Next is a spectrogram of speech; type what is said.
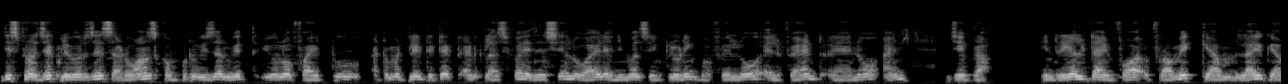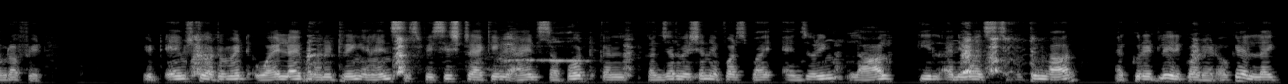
this project leverages advanced computer vision with YOLO 5 to automatically detect and classify essential wild animals including buffalo, elephant, rhino, and zebra in real time for, from a cam, live camera feed. It aims to automate wildlife monitoring, enhance species tracking, and support con conservation efforts by ensuring all kill animals are accurately recorded. Okay, like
